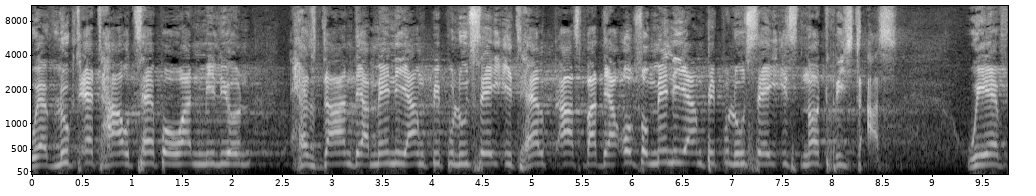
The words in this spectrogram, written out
We have looked at how TSHEPO 1 million has done. There are many young people who say it helped us, but there are also many young people who say it's not reached us. We, have,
